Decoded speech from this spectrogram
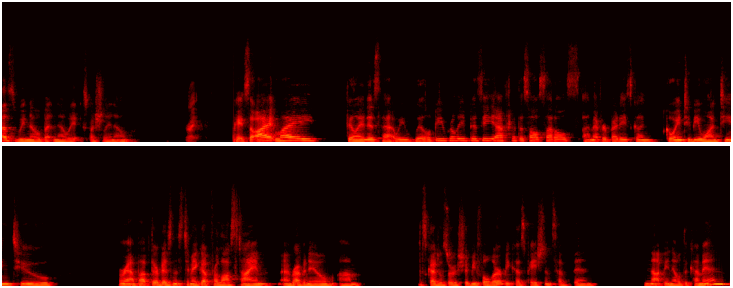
as we know, but now we especially know. Right. Okay, so I my feeling is that we will be really busy after this all settles. Um, everybody's going going to be wanting to ramp up their business to make up for lost time and revenue. Um, the schedules are, should be fuller because patients have been not being able to come in.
